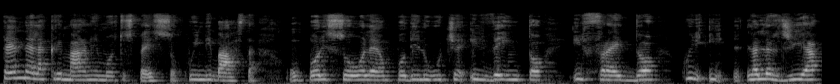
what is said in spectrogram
tende a lacrimarmi molto spesso, quindi basta un po' di sole, un po' di luce, il vento, il freddo, l'allergia,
